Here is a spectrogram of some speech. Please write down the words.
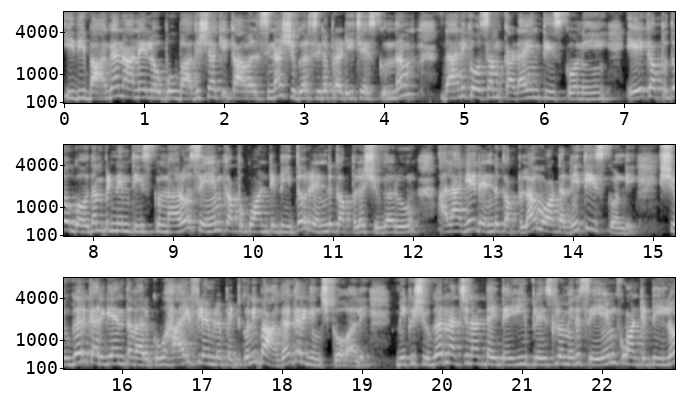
ఇది బాగా నానేలోపు బాదుషాకి కావాల్సిన షుగర్ సిరప్ రెడీ చేసుకుందాం. దానికోసం కడాయిని తీసుకొని ఏ కప్పుతో గోధుమ పిండిని తీసుకున్నారో సేమ్ కప్పు క్వాంటిటీతో రెండు కప్పుల షుగరు అలాగే రెండు కప్పుల వాటర్ని తీసుకోండి. షుగర్ కరిగేంత వరకు హై ఫ్లేమ్లో పెట్టుకొని బాగా కరిగించుకోవాలి. మీకు షుగర్ నచ్చినట్టయితే ఈ ప్లేస్లో మీరు సేమ్ క్వాంటిటీలో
